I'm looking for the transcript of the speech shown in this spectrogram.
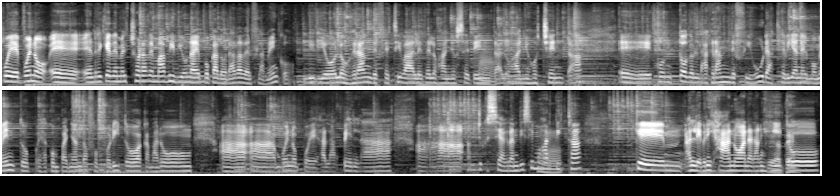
Pues bueno, eh, Enrique de Melchor además vivió una época dorada del flamenco. Vivió los grandes festivales de los años 70, mm. los años 80 eh, con todas las grandes figuras que había en el momento, pues acompañando a Fosforito, a Camarón, a, bueno, pues a La Pela, a, yo que sé, a grandísimos artistas que mm, al Lebrijano, a Naranjito,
